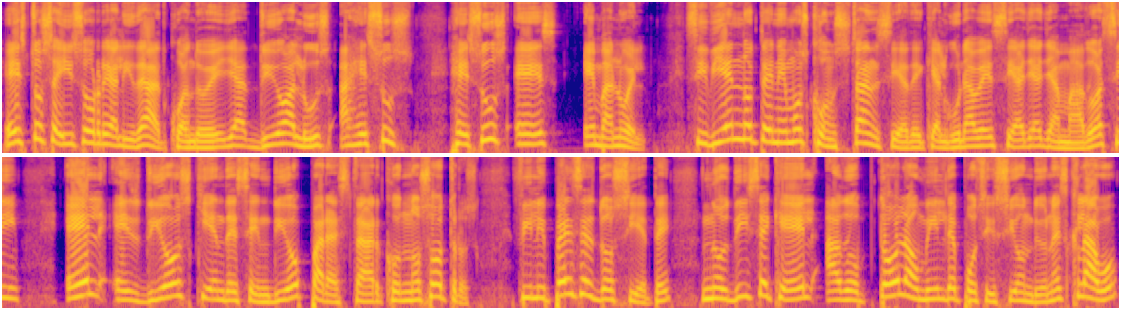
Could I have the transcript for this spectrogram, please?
Esto se hizo realidad cuando ella dio a luz a Jesús. Jesús es Emanuel. Si bien no tenemos constancia de que alguna vez se haya llamado así, Él es Dios quien descendió para estar con nosotros. Filipenses 2.7 nos dice que Él adoptó la humilde posición de un esclavo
